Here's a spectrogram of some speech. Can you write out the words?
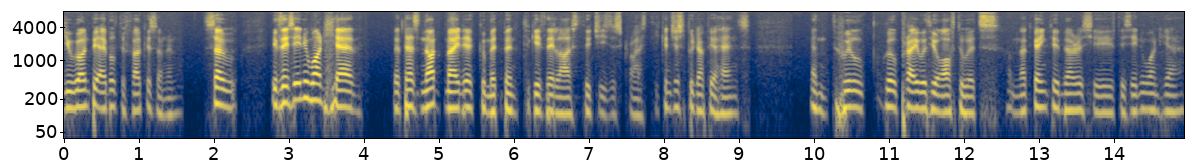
you won't be able to focus on him. So, if there's anyone here that has not made a commitment to give their lives to Jesus Christ, you can just put up your hands and we'll we'll pray with you afterwards. I'm not going to embarrass you if there's anyone here.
